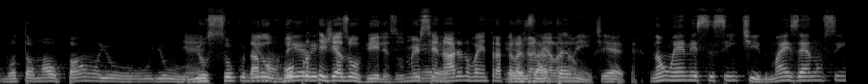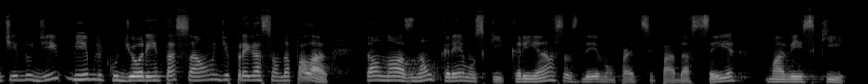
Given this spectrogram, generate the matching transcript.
vou tomar o pão e o, e o, É. e o suco da eu mão vou dele. proteger as ovelhas. Os mercenários não vão entrar pela janela, não. Exatamente, é. Não é nesse sentido, mas é no sentido de bíblico, de orientação e de pregação da palavra. Então, nós não cremos que crianças devam participar da ceia, uma vez que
